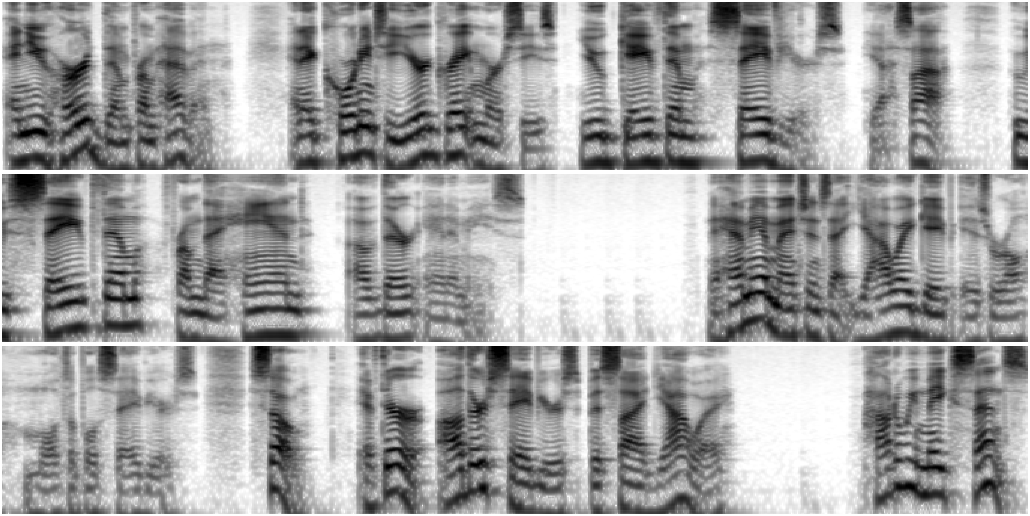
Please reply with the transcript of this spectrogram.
and you heard them from heaven. And according to your great mercies, you gave them saviors, Yasah, who saved them from the hand of their enemies. Nehemiah mentions that Yahweh gave Israel multiple saviors. So, if there are other saviors beside Yahweh, how do we make sense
